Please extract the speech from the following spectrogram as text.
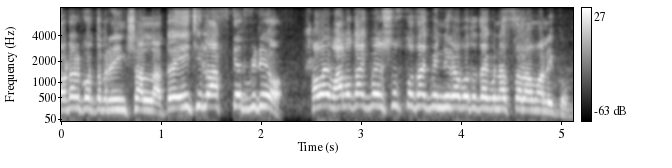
অর্ডার করতে পারেন ইনশাল্লাহ তো এই ছিল আজকের ভিডিও সবাই ভালো থাকবেন, সুস্থ থাকবেন, নিরাপদে থাকবেন। আসসালামু আলাইকুম।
